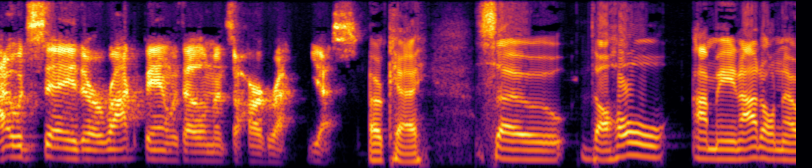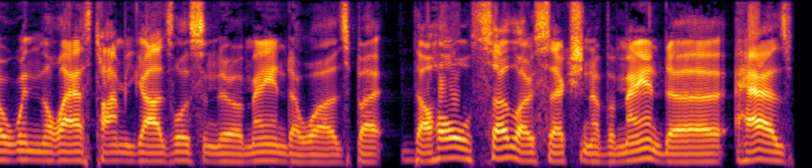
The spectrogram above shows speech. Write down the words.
I would say they're a rock band with elements of hard rock. Yes. Okay. So the whole, I mean, I don't know when the last time you guys listened to Amanda was, but the whole solo section of Amanda has,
